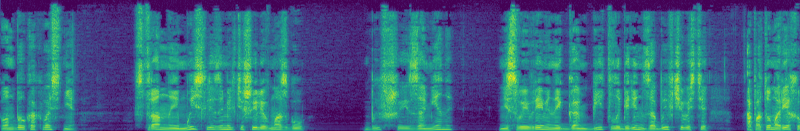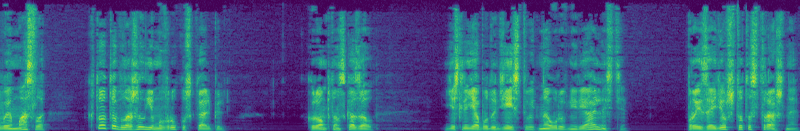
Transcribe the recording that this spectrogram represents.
он был как во сне. Странные мысли замельтешили в мозгу. Бывшие замены, несвоевременный гамбит, лабиринт забывчивости, а потом ореховое масло. Кто-то вложил ему в руку скальпель. Кромптон сказал, «Если я буду действовать на уровне реальности...» произойдет что-то страшное.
